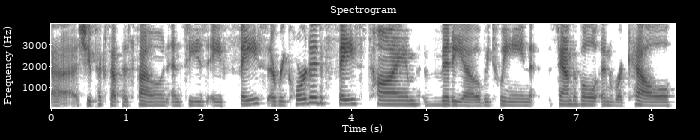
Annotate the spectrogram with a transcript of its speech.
uh, she picks up his phone and sees a face a recorded facetime video between sandoval and raquel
